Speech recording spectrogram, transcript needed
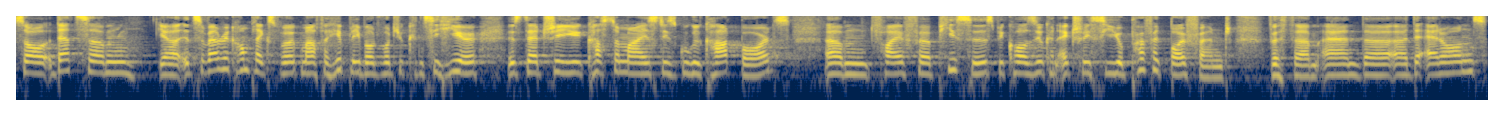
So that's, um, yeah, it's a very complex work, Martha Hipley, but what you can see here is that she customized these Google Cardboards, um, five uh, pieces, because you can actually see your perfect boyfriend with them. And uh, uh, the add ons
